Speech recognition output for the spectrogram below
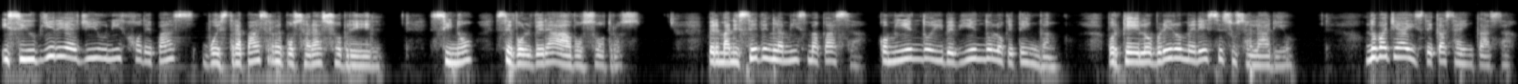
Y si hubiere allí un hijo de paz, vuestra paz reposará sobre él. Si no, se volverá a vosotros. Permaneced en la misma casa, comiendo y bebiendo lo que tengan, porque el obrero merece su salario. No vayáis de casa en casa.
